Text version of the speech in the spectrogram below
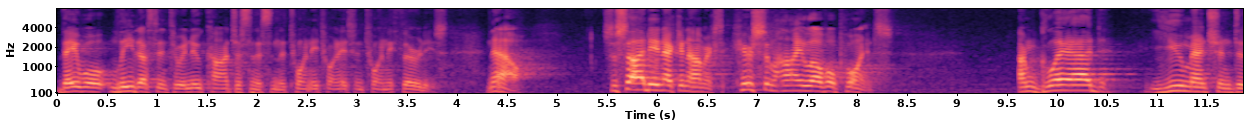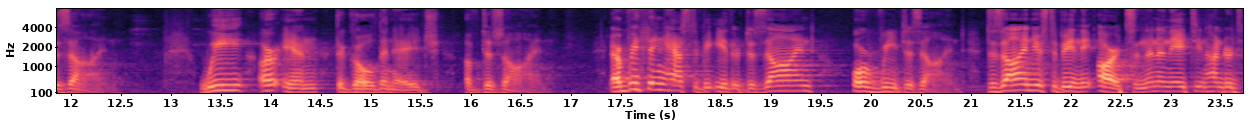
They will lead us into a new consciousness in the 2020s and 2030s. Now, society and economics. Here's some high level points. I'm glad you mentioned design. We are in the golden age of design. Everything has to be either designed or redesigned. Design used to be in the arts, and then in the 1800s,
